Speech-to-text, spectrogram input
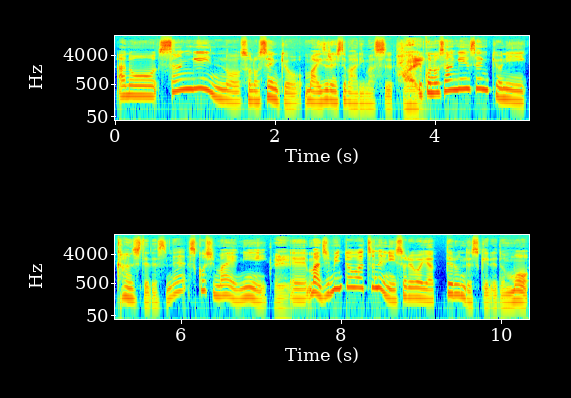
あの、参議院のその選挙、まあ、いずれにしてもあります。はい、で、この参議院選挙に関してですね、少し前に、えええー、まあ、自民党は常にそれはやってるんですけれども、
